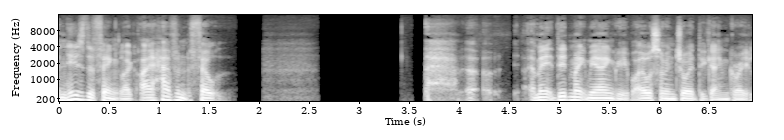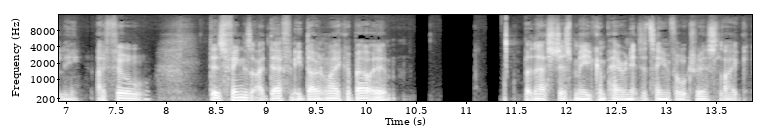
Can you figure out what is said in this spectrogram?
And here's the thing: like, I haven't felt. I mean, it did make me angry, but I also enjoyed the game greatly. I feel there's things I definitely don't like about it, but that's just me comparing it to Team Fortress. Like,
